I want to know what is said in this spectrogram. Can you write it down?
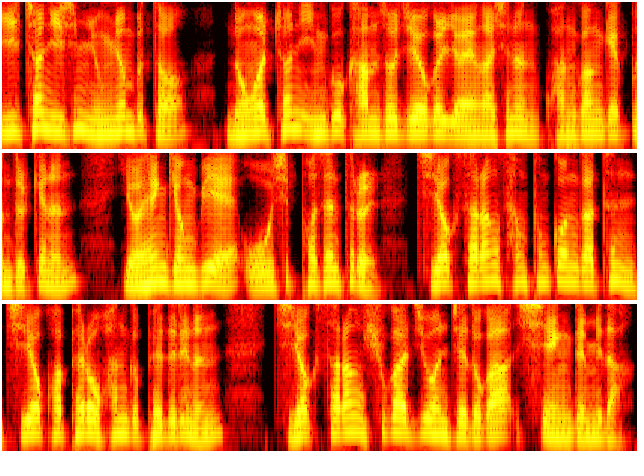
2026년부터 농어촌 인구 감소 지역을 여행하시는 관광객분들께는 여행 경비의 50%를 지역사랑 상품권 같은 지역화폐로 환급해드리는 지역사랑 휴가 지원 제도가 시행됩니다.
